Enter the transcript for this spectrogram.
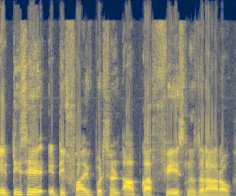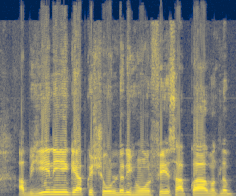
80 से 85 परसेंट आपका फेस नज़र आ रहा हो। अब ये नहीं है कि आपके शोल्डर ही हों और फेस आपका मतलब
